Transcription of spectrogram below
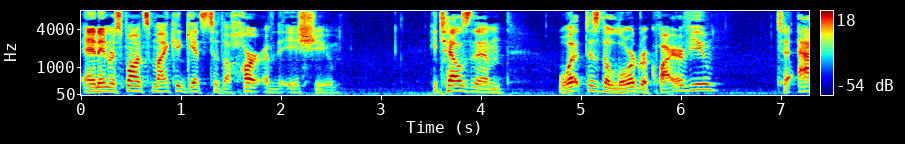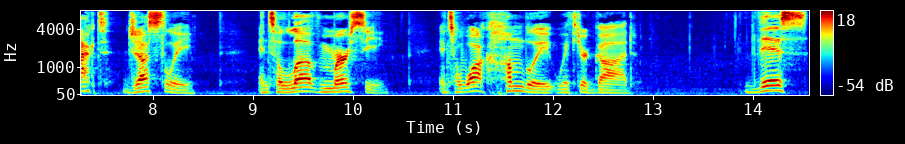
And in response, Micah gets to the heart of the issue. He tells them, What does the Lord require of you? To act justly and to love mercy and to walk humbly with your God. This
